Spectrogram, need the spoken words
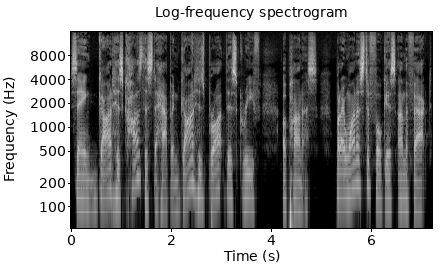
saying, God has caused this to happen. God has brought this grief upon us. But I want us to focus on the fact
